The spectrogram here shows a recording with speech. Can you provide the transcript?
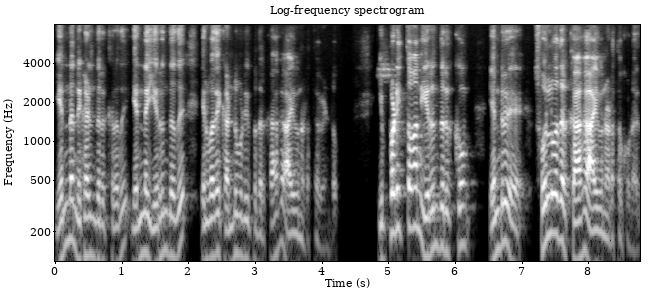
என்ன நிகழ்ந்திருக்கிறது என்ன இருந்தது என்பதை கண்டுபிடிப்பதற்காக ஆய்வு நடத்த வேண்டும். இப்படித்தான் இருந்திருக்கும் என்று சொல்வதற்காக ஆய்வு நடத்தக்கூடாது.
